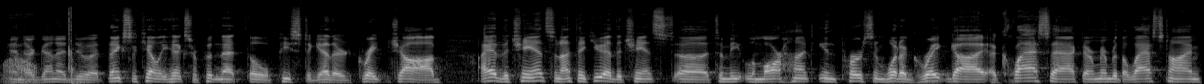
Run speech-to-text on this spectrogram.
Wow. And they're going to do it. Thanks to Kelly Hicks for putting that little piece together. Great job. I had the chance, and I think you had the chance uh, to meet Lamar Hunt in person. What a great guy, a class act. I remember the last time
